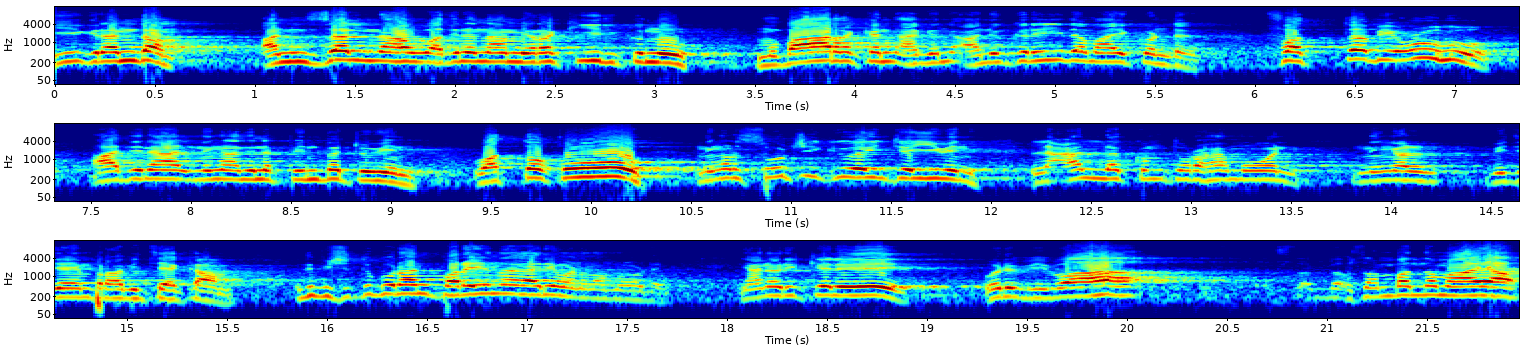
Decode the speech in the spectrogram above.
ഈ ഗ്രന്ഥം അൻസൽനാഹു അതിനെ നാം ഇറക്കിയിരിക്കുന്നു. മുബാറക്കൻ അനുഗ്രഹീതമായിക്കൊണ്ട്. ഫത്തബിഹു അതിനാൽ നിങ്ങൾ അതിനെ പിൻപറ്റുവിൻ. വത്തക്കൂ നിങ്ങൾ സൂക്ഷിക്കുകയും ചെയ്യുവിൻ. ലാലക്കും തുറഹമോൻ നിങ്ങൾ വിജയം പ്രാപിച്ചേക്കാം. ഇത് വിശുദ്ധ ഖുർആൻ പറയുന്ന കാര്യമാണ് നമ്മളോട്. ഞാൻ ഒരിക്കലേ ഒരു വിവാഹ സംബന്ധമായ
